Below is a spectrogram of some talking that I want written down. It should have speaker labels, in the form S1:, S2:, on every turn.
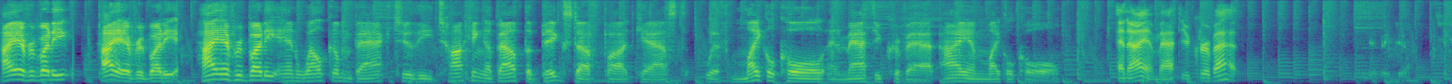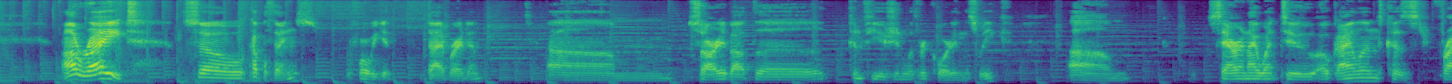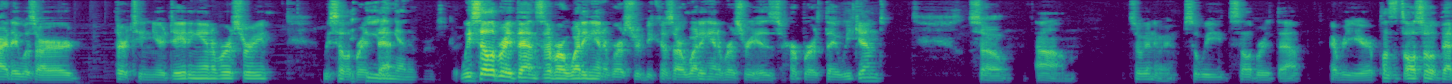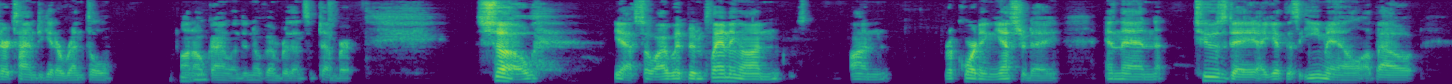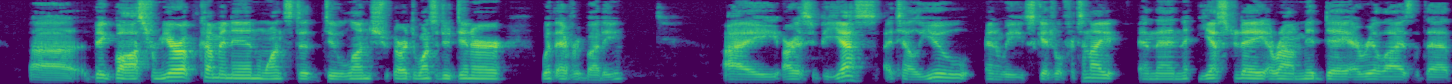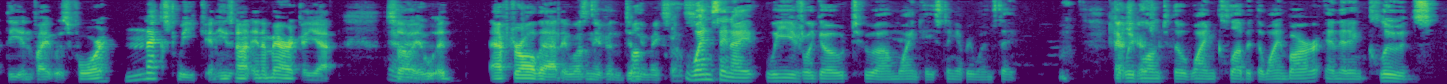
S1: Hi, everybody. Hi, everybody. Hi, everybody, and welcome back to the Talking About the Big Stuff podcast with Michael Cole and Matthew Cravat. I am Michael Cole.
S2: And I am Matthew Cravat.
S1: No big deal. All right. So, a couple things before we get dive right in. Um, sorry about the confusion with recording this week. Um, Sarah and I went to Oak Island because Friday was our 13 year dating anniversary. We celebrate that.
S2: anniversary.
S1: We celebrate that instead of our wedding anniversary because our wedding anniversary is her birthday weekend. So, um, so anyway, so we celebrate that every year. Plus, it's also a better time to get a rental on
S2: Mhm.
S1: Oak Island in November than September. So, yeah, so I had been planning on on recording yesterday, and then Tuesday I get this email about uh, big boss from Europe coming in wants to do lunch or wants to do dinner with everybody. I RSVP yes. I tell you, and we schedule for tonight. And then yesterday around midday, I realized that, that the invite was for next week, and he's not in America yet. So
S3: Yeah.
S1: it, it, after all that, it wasn't even didn't
S3: Well,
S1: even make sense.
S3: Wednesday night, we usually go to um, wine tasting every Wednesday. Like we
S1: Gotcha,
S3: belong to the wine club at the wine bar, and that includes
